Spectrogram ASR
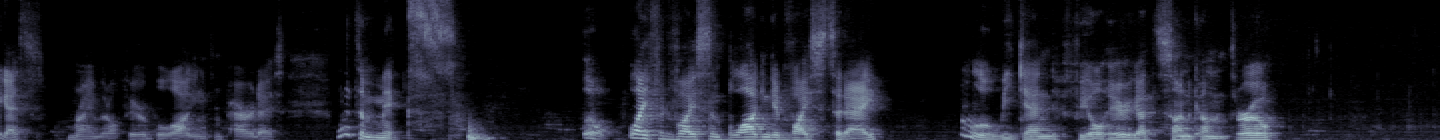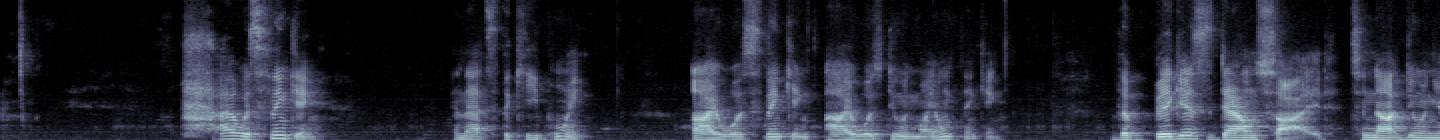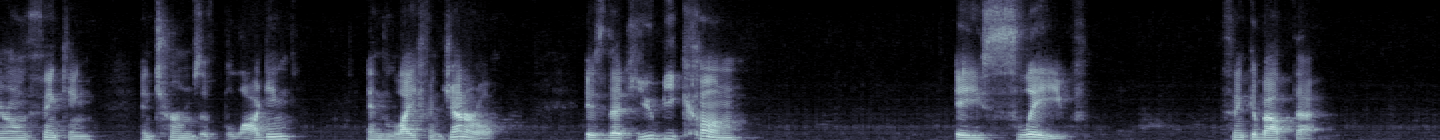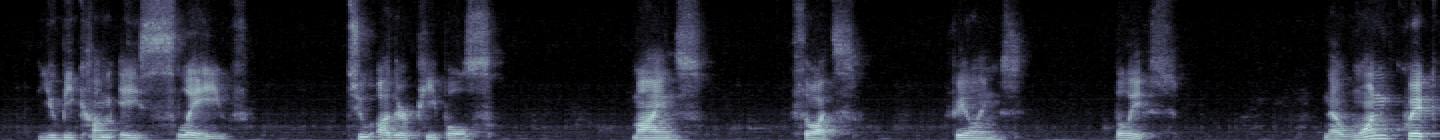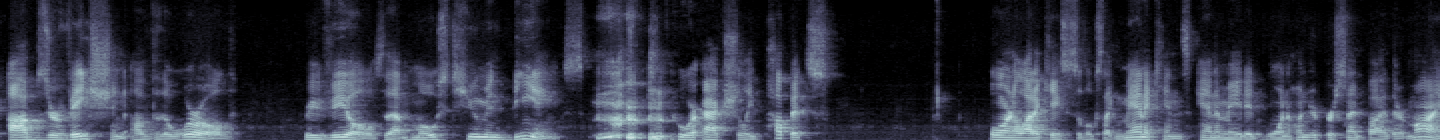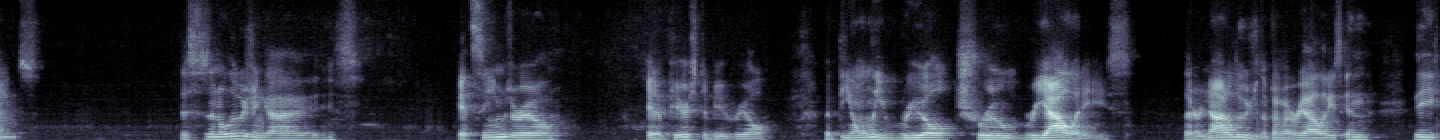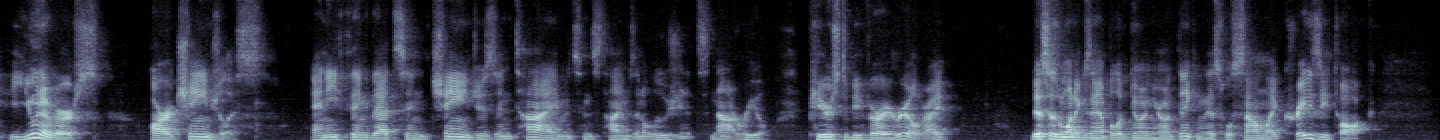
Hey guys, I'm Ryan Biddulph here, blogging from paradise. I wanted to mix a little life advice and blogging advice today. A little weekend feel here. You got the sun coming through. I was thinking, and that's the key point. I was thinking, I was doing my own thinking. The biggest downside to not doing your own thinking in terms of blogging and life in general is that you become a slave. Think about that. You become a slave to other people's minds, thoughts, feelings, beliefs. Now, one quick observation of the world reveals that most human beings who are actually puppets, or in a lot of cases, it looks like mannequins animated 100% by their minds. This is an illusion, guys. It seems real, it appears to be real, but the only real, true realities that are not illusions, I'm talking about realities in the universe, are changeless anything that's in change is in time and since time's an illusion it's not real. Appears to be very real right? This is one example of doing your own thinking. This will sound like crazy talk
